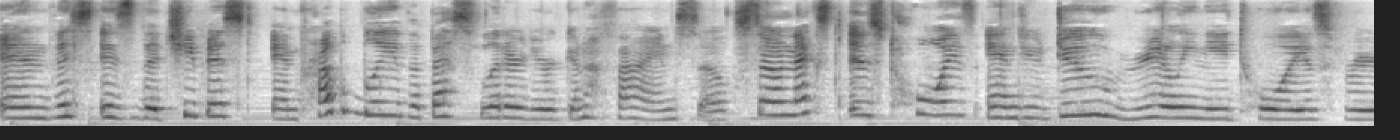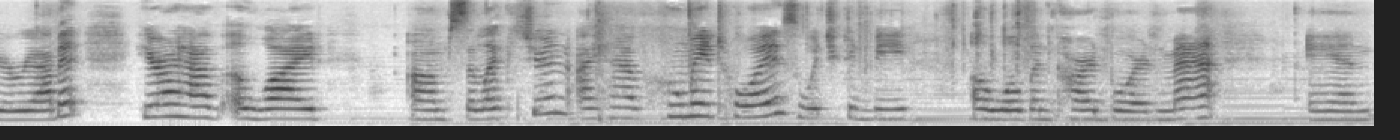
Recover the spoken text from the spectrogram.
And this is the cheapest and probably the best litter you're gonna find. So, so next is toys, and you do really need toys for your rabbit. Here I have a wide um, selection. I have homemade toys, which could be a woven cardboard mat and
